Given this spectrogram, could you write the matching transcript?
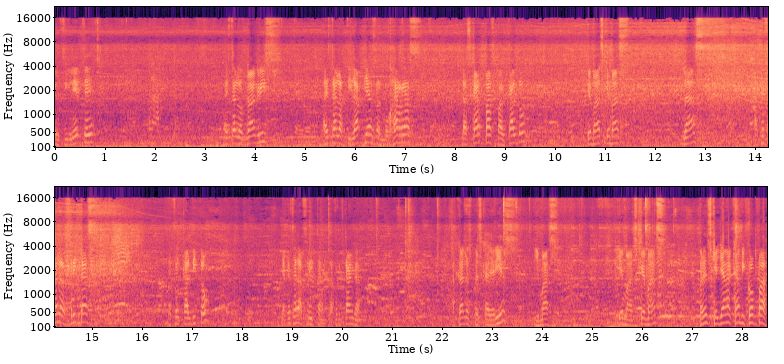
El filete. Ahí están los bagris. Ahí están las tilapias, las mojarras, las carpas para el caldo. ¿Qué más? ¿Qué más? Las Acá están las fritas. Este es el caldito. Y acá está la frita, la fritanga. Acá las pescaderías y más. ¿Qué más? ¿Qué más? Parece que ya acá mi copa.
